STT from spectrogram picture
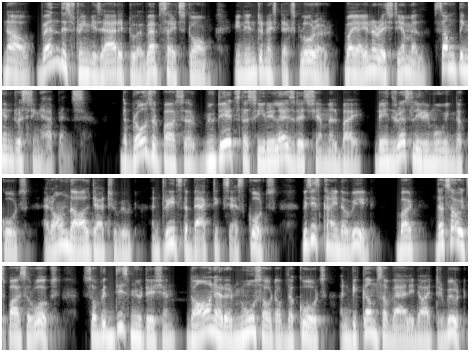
Now, when this string is added to a website's DOM in Internet Explorer via inner HTML, something interesting happens. The browser parser mutates the serialized HTML by dangerously removing the quotes around the alt attribute and treats the backticks as quotes, which is kinda weird. But that's how its parser works. So with this mutation, the on error moves out of the quotes and becomes a valid attribute,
